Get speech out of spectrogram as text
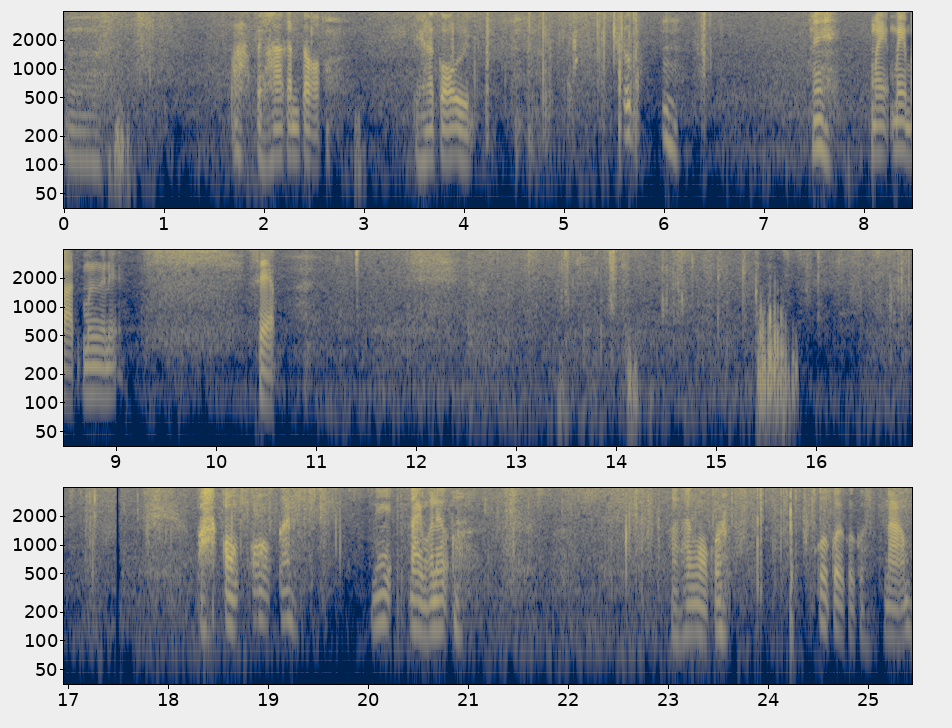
เออป่ะไปหากันต่อ ไปหากออื่นอึ๊บไม่ไม่ไม่บาดมือเนี่ยแสบป่ะออกออก นนี่ได้มาแล้ว หาทางออกก่อนกดกดกดกดน้ำ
